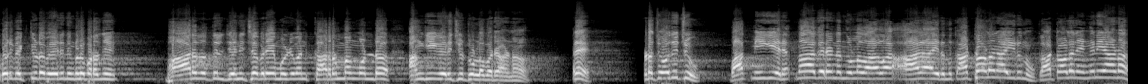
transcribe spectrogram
ഒരു വ്യക്തിയുടെ പേര് നിങ്ങൾ പറഞ്ഞ് ഭാരതത്തിൽ ജനിച്ചവരെ മുഴുവൻ കർമ്മം കൊണ്ട് അംഗീകരിച്ചിട്ടുള്ളവരാണ്. അല്ലേ? ഇവിടെ ചോദിച്ചു വാത്മീകി രത്നാകരൻ എന്നുള്ള ആള- ആളായിരുന്നു കാട്ടാളനായിരുന്നു. കാട്ടാളൻ എങ്ങനെയാണ്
